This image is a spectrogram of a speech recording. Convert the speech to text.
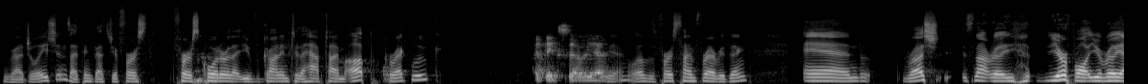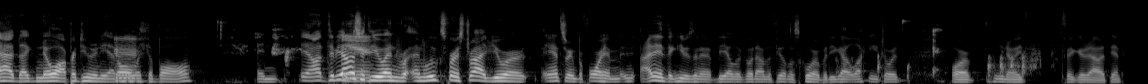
Congratulations. I think that's your first first quarter that you've gone into the halftime up, correct, Luke? I think so, yeah. Yeah, well, the first time for everything. And Rush, it's not really your fault. You really had like no opportunity at all with the mm. ball. And you know, to be honest Yeah. with you, and, and Luke's first drive, you were answering before him. I didn't think he was going to be able to go down the field and score, but he got lucky towards, or you know, he figured it out at the end.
